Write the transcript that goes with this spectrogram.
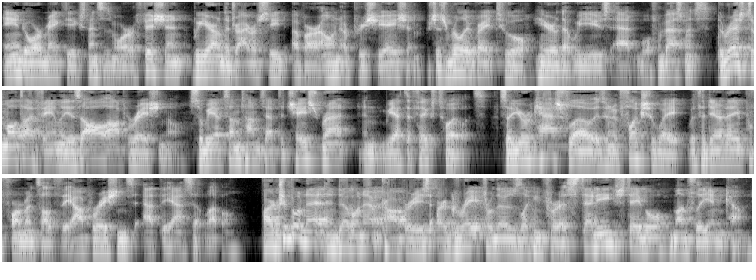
and or make the expenses more efficient, we are on the driver's seat of our own appreciation, which is really a great tool here that we use at Wolf Investments. The risk to multifamily is all operational. So we have sometimes have to chase rent and we have to fix toilets. So your cash flow is going to fluctuate with the day-to-day performance of the operations at the asset level. Our triple net and double net properties are great for those looking for a steady, stable monthly income.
